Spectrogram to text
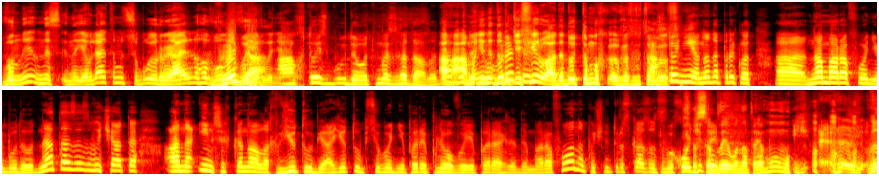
вони не, не являтимуть собою реального ви волевиявлення. а хтось буде, от ми згадали. да, Ага, а будуть мені не дадуть говорити- ефіру, а дадуть тому, хто А хто ні? Ну, наприклад, на марафоні буде одна теза звучати, а на інших каналах в Ютубі, а Ютуб сьогодні перепльовує перегляди марафону, почнуть розказувати, ви хочете. Особливо на прямому. Е, Ви,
